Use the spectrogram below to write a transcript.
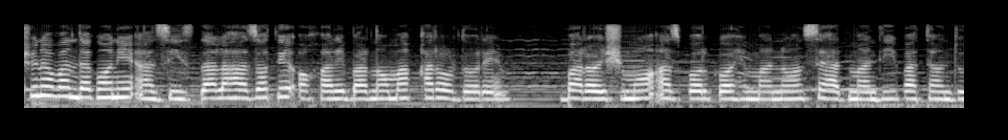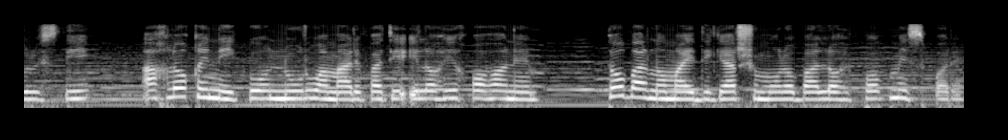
Шунавандагони азиз дар лаҳазоти охари барнома қарор дорем. برای شما از بارگاه منان، صحتمندی و تندرستی، اخلاق نیکو، نور و معرفت الهی خواهانیم. تا برنامه دیگر شما را به الله پاک می سپاریم.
